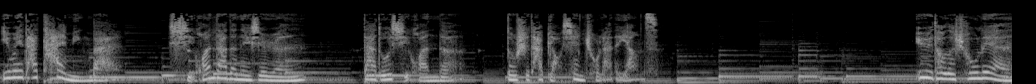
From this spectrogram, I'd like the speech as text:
因为他太明白，喜欢他的那些人，大多喜欢的都是他表现出来的样子。芋头的初恋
